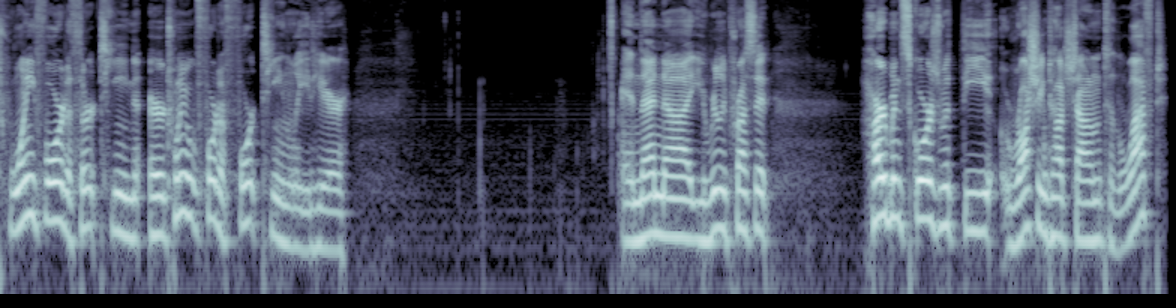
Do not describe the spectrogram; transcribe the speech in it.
24 to 13 or 24 to 14 lead here. And then uh, you really press it. Hardman scores with the rushing touchdown to the left.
